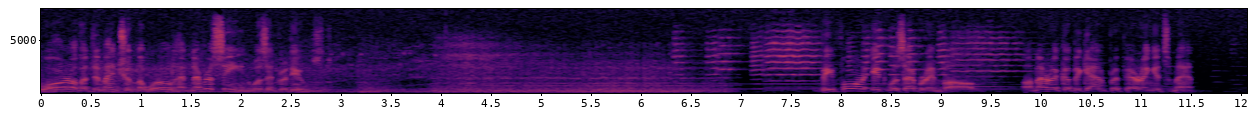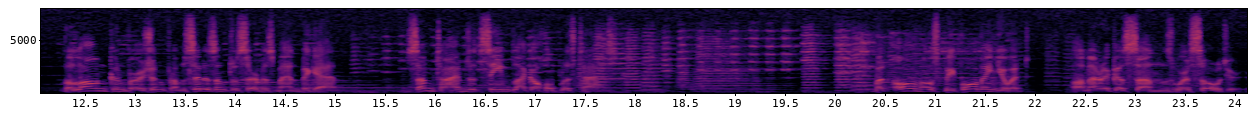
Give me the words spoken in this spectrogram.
war of a dimension the world had never seen was introduced. Before it was ever involved, America began preparing its men. The long conversion from citizen to serviceman began. Sometimes it seemed like a hopeless task. But almost before they knew it, America's sons were soldiers.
